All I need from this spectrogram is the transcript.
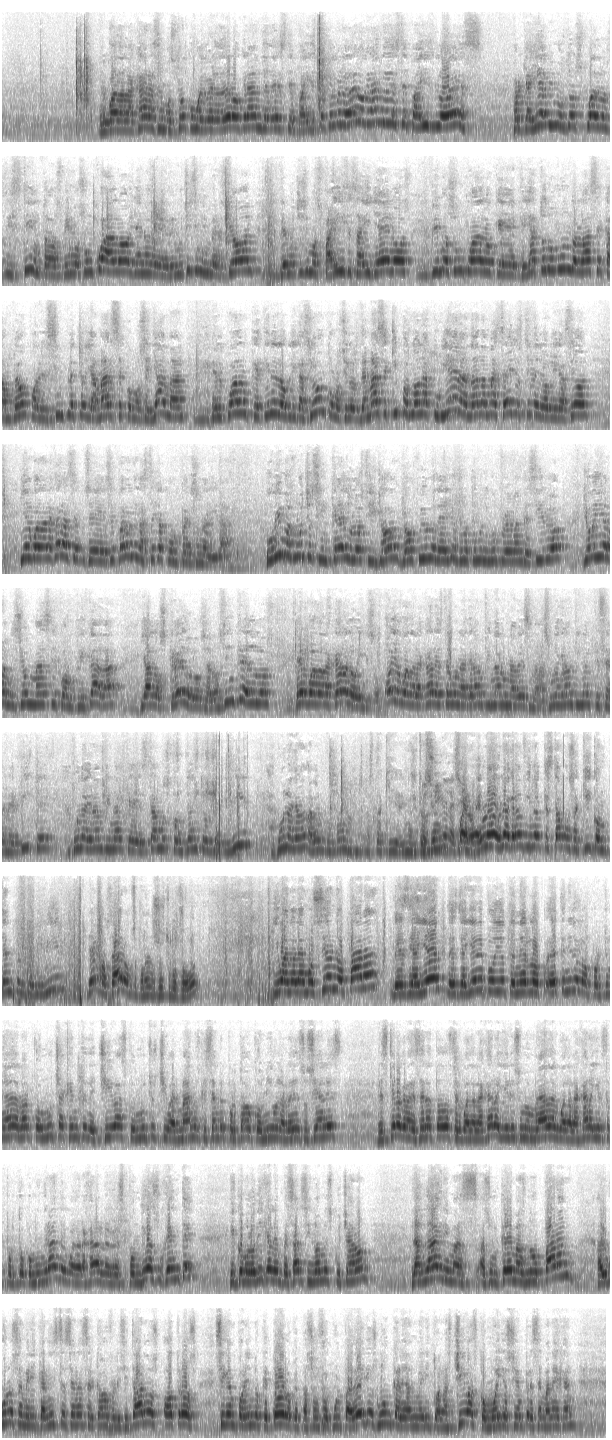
El Guadalajara se mostró como el verdadero grande de este país, porque el verdadero grande de este país lo es. Porque ayer vimos dos cuadros distintos, vimos un cuadro lleno de, muchísima inversión, de muchísimos países ahí llenos, vimos un cuadro que, que ya todo mundo lo hace campeón por el simple hecho de llamarse como se llaman, el cuadro que tiene la obligación, como si los demás equipos no la tuvieran, nada más ellos tienen la obligación. Y el Guadalajara se, se, se paró en Azteca con personalidad. Hubimos muchos incrédulos y yo, yo fui uno de ellos, yo no tengo ningún problema en decirlo. Yo veía la misión más que complicada y a los crédulos, a los incrédulos, el Guadalajara lo hizo. Hoy el Guadalajara está en una gran final una vez más, una gran final que se repite, una gran final que estamos contentos de vivir, una gran, a ver, bueno, está aquí hay una situación. síguele. bueno, una, una gran final que estamos aquí contentos de vivir, de gozar, vamos a ponernos esto por favor. Y bueno, la emoción no para. Desde ayer, desde ayer he podido tenerlo, he tenido la oportunidad de hablar con mucha gente de Chivas, con muchos chivarmanos que se han reportado conmigo en las redes sociales. Les quiero agradecer a todos. El Guadalajara ayer es una hombrada, el Guadalajara ayer se portó como un grande, el Guadalajara le respondió a su gente. Y como lo dije al empezar, si no me escucharon, las lágrimas azul cremas no paran. Algunos americanistas se han acercado a felicitarnos, otros siguen poniendo que todo lo que pasó fue culpa de ellos, nunca le dan mérito a las chivas, como ellos siempre se manejan.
